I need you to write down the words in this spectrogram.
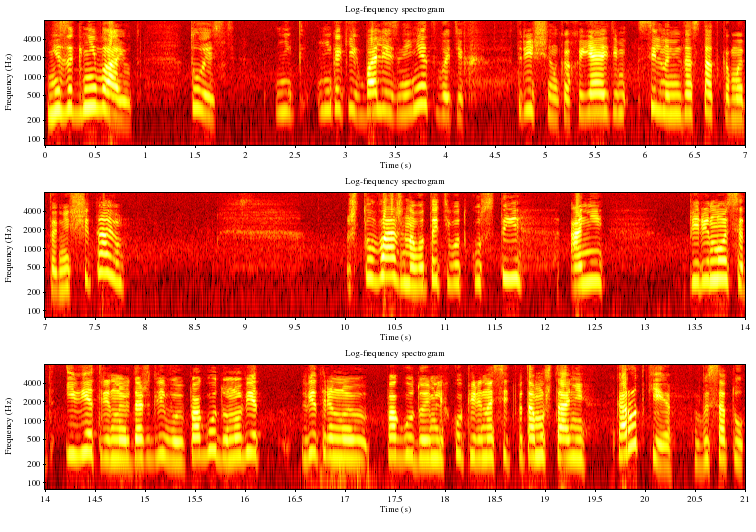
не загнивают. То есть ни, никаких болезней нет в этих трещинках, и я этим сильно недостатком это не считаю. Что важно, вот эти вот кусты, они переносят и ветреную, и дождливую погоду, но вет, ветреную погоду им легко переносить, потому что они короткие в высоту,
